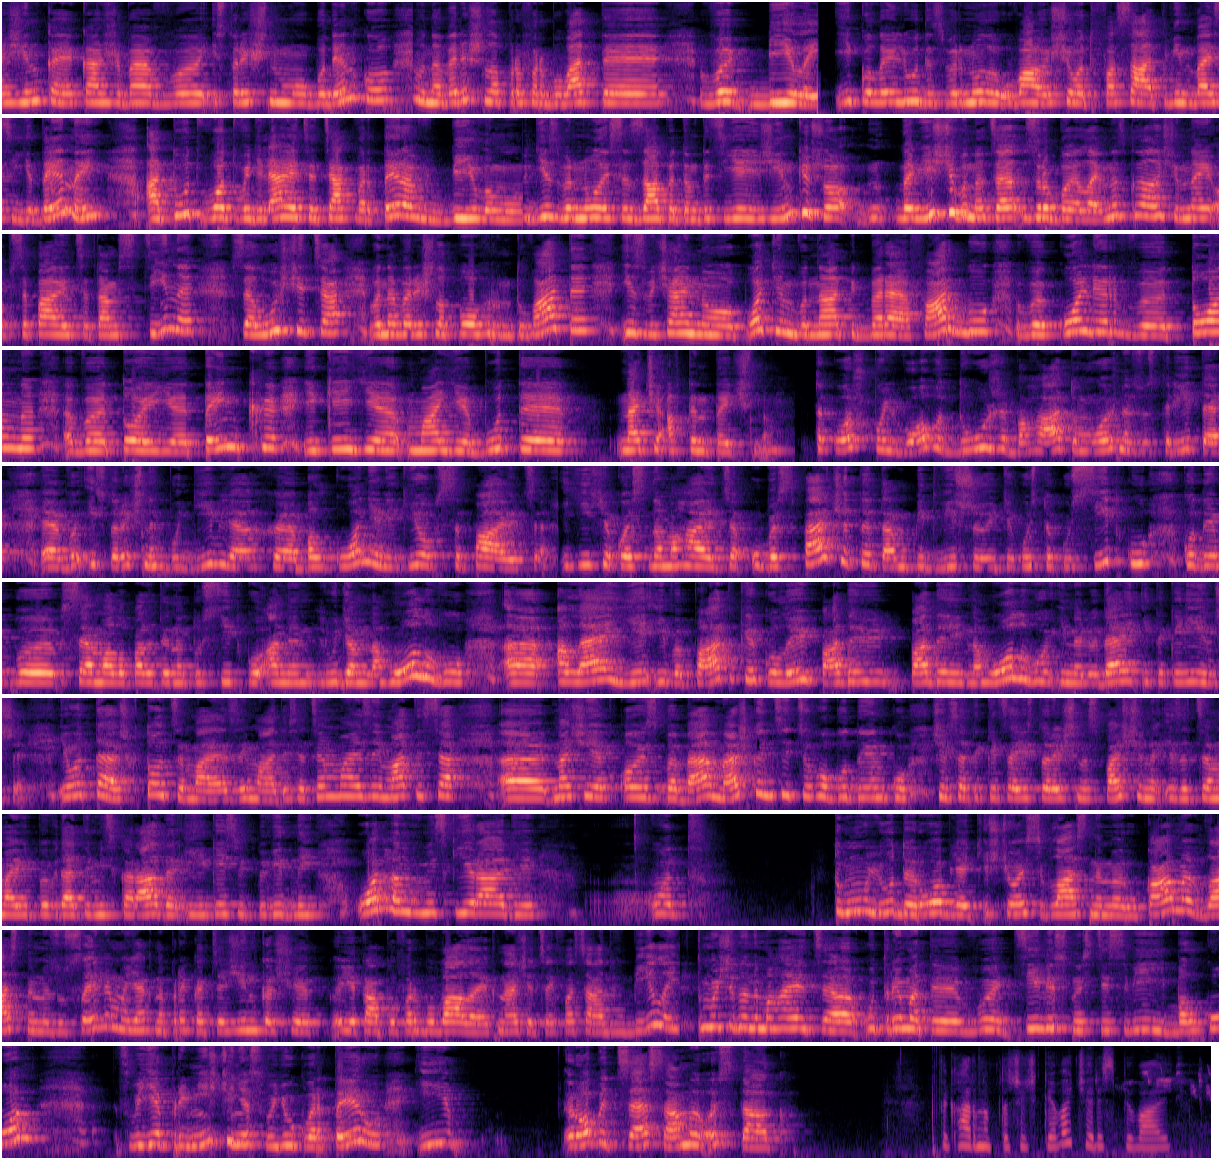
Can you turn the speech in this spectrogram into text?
е, жінка, яка живе в історичному будинку, вона вирішила профарбувати в білий. І коли люди звернули увагу, що от фасад він весь єдиний, а тут от виділяється ця квартира в білому. Тоді звернулися з запитом до цієї жінки, що навіщо вона це зробила. І вона сказала, що в неї обсипаються там стіни, все лущиться. Вона вирішила погрунтувати, і звичайно, потім вона підбере фарбу в колір, в тон, в той тиньк, який має бути, наче автентично. Також по Львову дуже багато можна зустріти е, в історичних будівлях е, балконів, які обсипаються. Їх якось намагаються убезпечити, там підвішують якусь таку сітку, куди б е, все мало падати на ту сітку, а не людям на голову. Але є і випадки, коли падають падає на голову і на людей, і таке інше. І от теж хто цим має займатися? Цим має займатися, наче як ОСББ, мешканці цього будинку, чи все-таки це історична спадщина, і за це має відповідати міська рада і якийсь відповідний орган в міській раді. От. Тому люди роблять щось власними руками, власними зусиллями, як, наприклад, ця жінка, що яка пофарбувала, як наче цей фасад в білий, тому що вона намагається утримати в цілісності свій балкон, своє приміщення, свою квартиру і робить це саме ось так. Так гарно пташечки ввечері співають.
